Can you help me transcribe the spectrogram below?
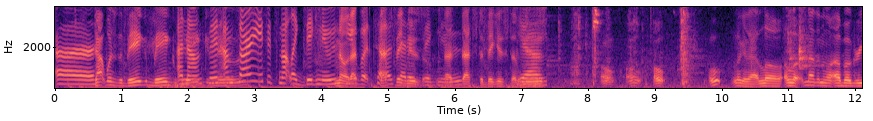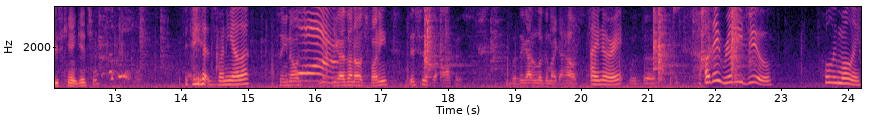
Uh, that was the big, big, big announcement. I'm sorry if it's not like big news No, to you, but to that's us big that news. is big news. That, that's the biggest of Yeah. news. Oh, oh, oh, oh! Look at that little, a little, nothing little elbow grease can't get you. You think that's funny, Ella? So you know, what's, you guys don't know what's funny? This is the office, but they got it looking like a house I know, right? with the. Oh, they really do. Holy moly.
